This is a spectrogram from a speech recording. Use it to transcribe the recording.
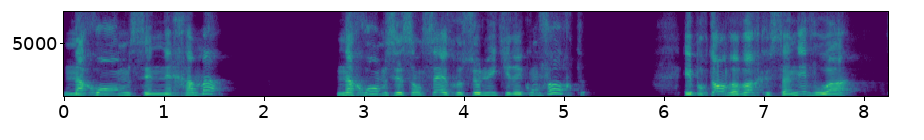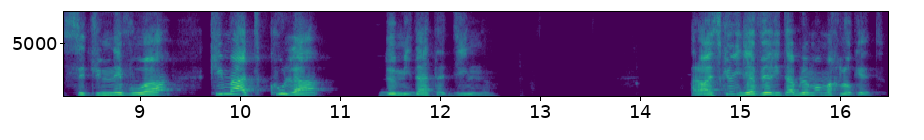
Nahum, c'est Nechama. Nahum, c'est censé être celui qui réconforte. Et pourtant, on va voir que sa névoie, c'est une névoie Kimat Kula de Midat Adin. Alors, est-ce qu'il y a véritablement Marloquette?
